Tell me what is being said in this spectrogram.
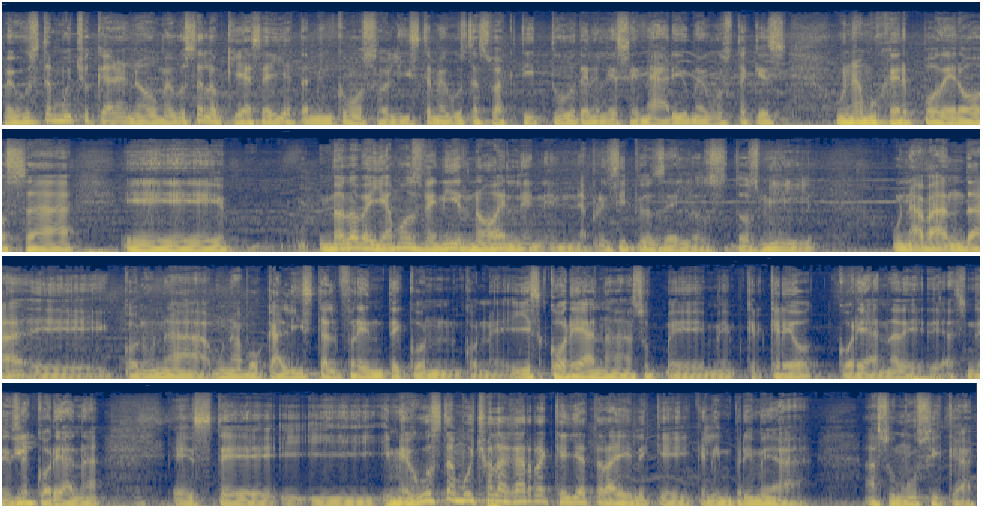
Me gusta mucho Karen O, me gusta lo que hace ella también como solista, me gusta su actitud en el escenario, me gusta que es una mujer poderosa. Eh, no lo veíamos venir, ¿no? En, a principios de los 2000. Una banda eh, con una, una, vocalista al frente, con, con ella es coreana, eh, creo, coreana, de, ascendencia coreana. Este, y, me gusta mucho la garra que ella trae, que, que le imprime a, a su música.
